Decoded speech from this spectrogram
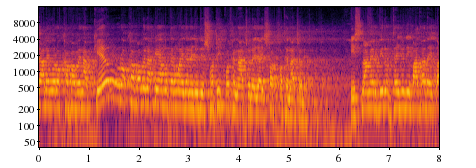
জালেমও রক্ষা পাবে না, কেউ রক্ষা পাবে না কেয়ামতের ময়দানে যদি সঠিক পথে না চলে যায়, সৎ পথে না চলে ইসলামের বিরুদ্ধে যদি বাধা দেয়, তো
